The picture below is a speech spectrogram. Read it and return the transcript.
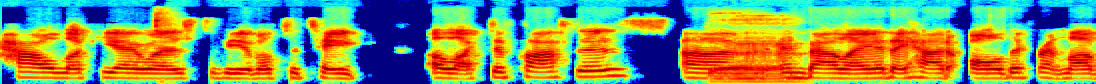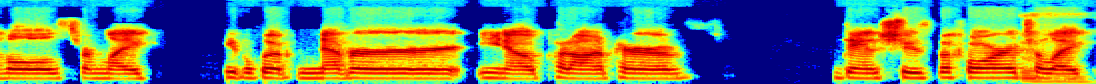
how lucky I was to be able to take elective classes um, Yeah. in ballet. They had all different levels from like people who have never, you know, put on a pair of dance shoes before to Mhm. like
